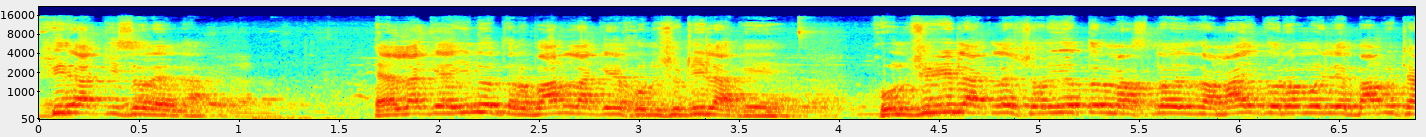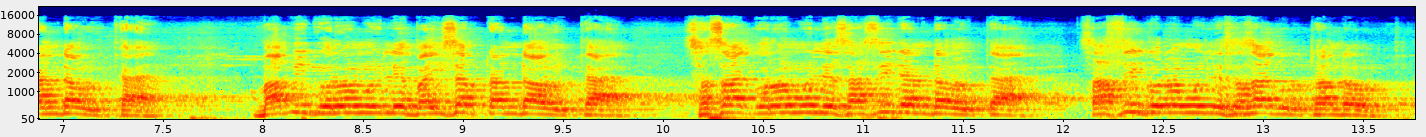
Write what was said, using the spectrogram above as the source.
ফিরাকি চলে না। এর লাগে এই তোর বার লাগে খুনসুটি লাগে। খুনসুটি লাগলে শরীয়তর মাছ নয় জামাই গরম হইলে বাবি ঠান্ডা হইতায়। বাবি গরম হইলে বাইসাব ঠান্ডা হইতায়। চাচা গরম হইলে চাষি ঠান্ডা হইতায় চাষি গরম হইলে চাচা গরম ঠান্ডা হইতায়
